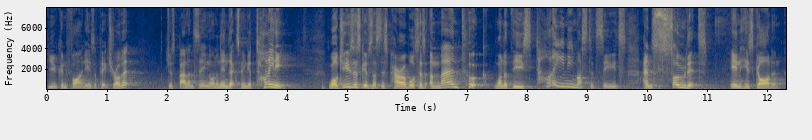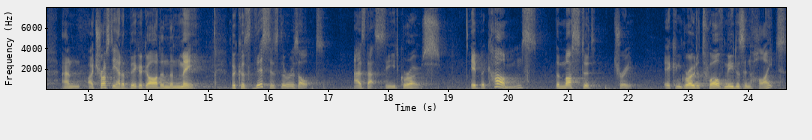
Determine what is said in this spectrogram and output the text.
you can find. Here's a picture of it, just balancing on an index finger, tiny. Well, Jesus gives us this parable. It says, A man took one of these tiny mustard seeds and sowed it in his garden and I trust he had a bigger garden than me, because this is the result as that seed grows. It becomes the mustard tree. It can grow to 12 meters in height.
